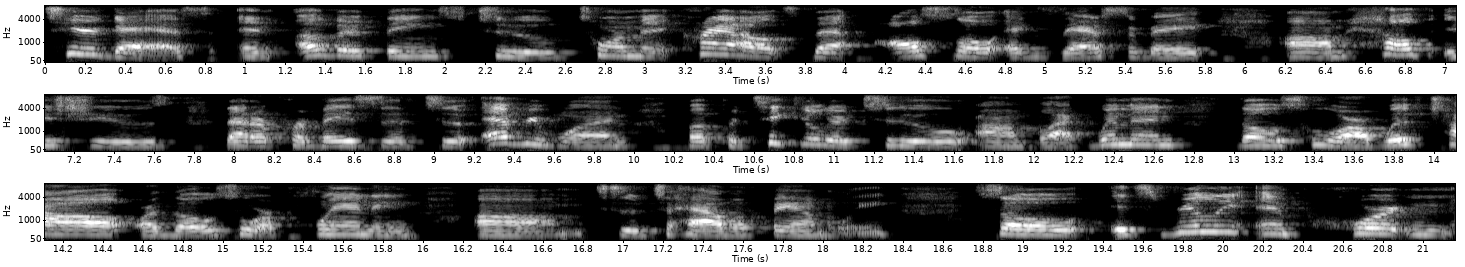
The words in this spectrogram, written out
tear gas and other things to torment crowds that also exacerbate um, health issues that are pervasive to everyone, but particular to um, Black women, those who are with child, or those who are planning um, to, to have a family. So it's really important important,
